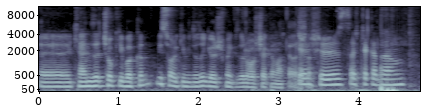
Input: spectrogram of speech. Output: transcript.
Ee, kendinize çok iyi bakın. Bir sonraki videoda görüşmek üzere. Hoşçakalın arkadaşlar. Görüşürüz. Hoşçakalın.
